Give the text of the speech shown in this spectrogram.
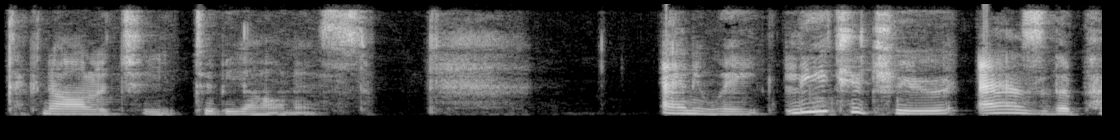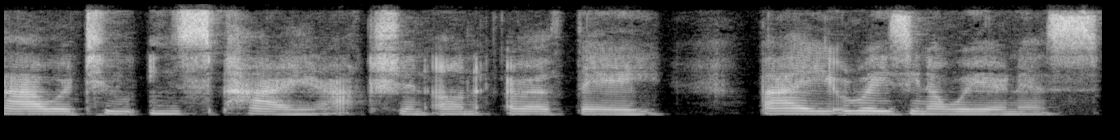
technology, to be honest. Anyway, literature has the power to inspire action on Earth Day by raising awareness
